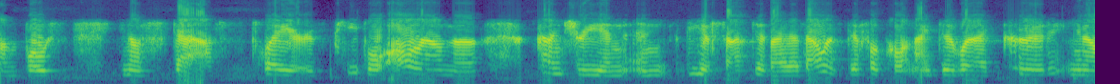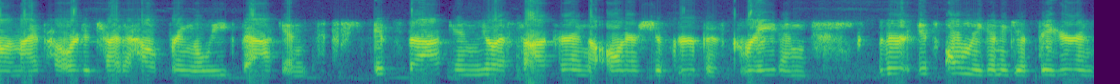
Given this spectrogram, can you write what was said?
um, both you know staff, players, people all around the country, and, and be affected by that. That was difficult, and I did what I could, you know, in my power to try to help bring the league back, and it's back. And U.S. Soccer and the ownership group is great, and it's only going to get bigger and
